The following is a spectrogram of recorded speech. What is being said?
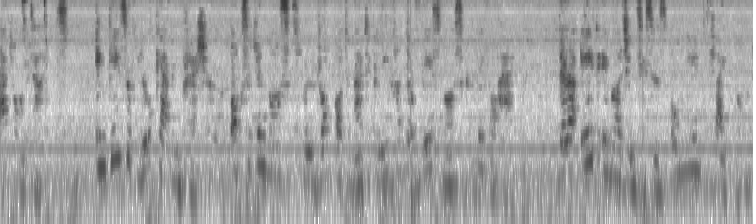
at all times. In case of low cabin pressure, oxygen masks will drop automatically from the face mask beforehand. There are eight emergencies only in flight mode.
